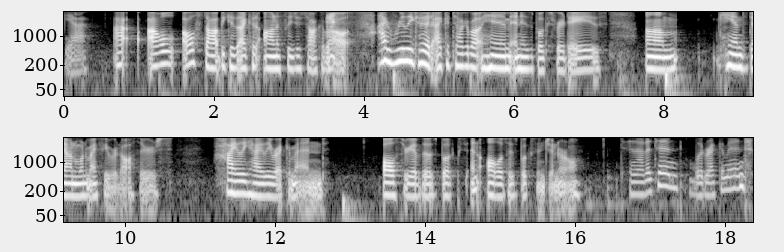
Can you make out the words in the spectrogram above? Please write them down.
yeah. I, I'll I'll stop because I could honestly just talk about. I really could. I could talk about him and his books for days. Um, hands down, one of my favorite authors. Highly, highly recommend all three of those books and all of his books in general. 10 out of 10 would recommend.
